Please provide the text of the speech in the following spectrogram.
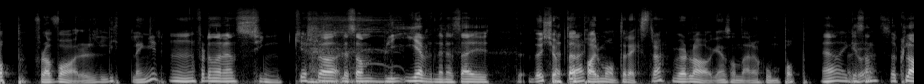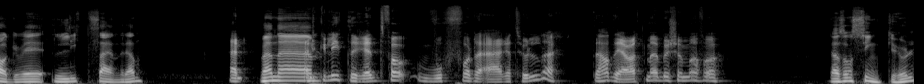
opp, for da varer det litt lenger. Mm, for når den synker, så liksom bli, jevner den seg ut. Du har kjøpt deg et par måneder ekstra ved å lage en sånn der hump opp. Ja, ikke sant? Så klager vi litt seinere igjen. Er- Men Er eh, du ikke litt redd for hvorfor det er et hull der? Det hadde jeg vært mer bekymra for. det er sånn synkehull.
